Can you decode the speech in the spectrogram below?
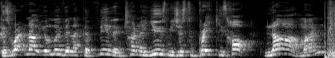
Because right now, you're moving like a villain, trying to use me just to break his heart. Nah, man.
